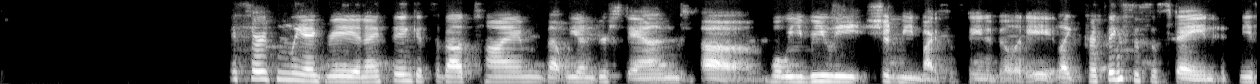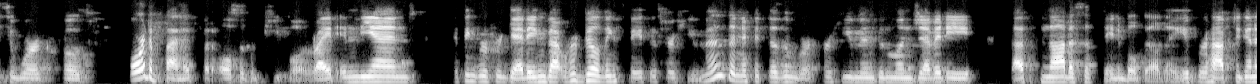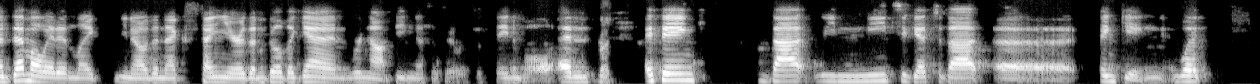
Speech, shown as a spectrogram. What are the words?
I certainly agree. And I think it's about time that we understand uh, what we really should mean by sustainability. Like for things to sustain, it needs to work both for the planet, but also the people, right? In the end, I think we're forgetting that we're building spaces for humans. And if it doesn't work for humans and longevity, that's not a sustainable building. If we're have to gonna demo it in like, you know, the next 10 years and build again, we're not being necessarily sustainable. And right. I think that we need to get to that uh, thinking. What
